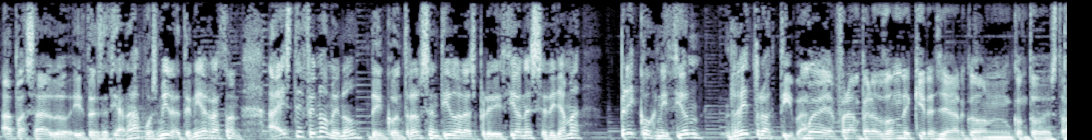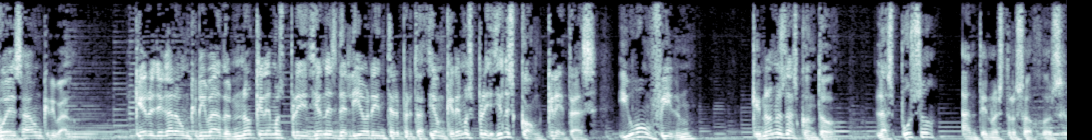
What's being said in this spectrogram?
ha pasado. Y entonces decían, ah, pues mira, tenía razón. A este fenómeno de encontrar sentido a las predicciones se le llama precognición retroactiva. Muy bien, Fran, pero ¿dónde quieres llegar con, con todo esto? Pues a un cribado. Quiero llegar a un cribado. No queremos predicciones de libre interpretación, queremos predicciones concretas. Y hubo un film que no nos las contó, las puso ante nuestros ojos.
